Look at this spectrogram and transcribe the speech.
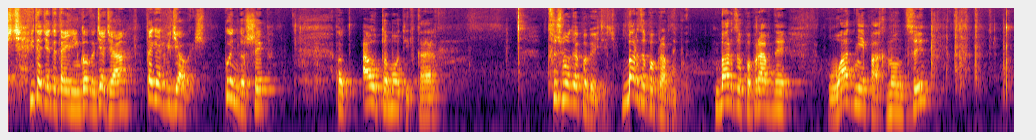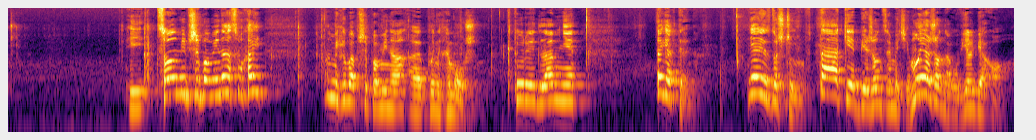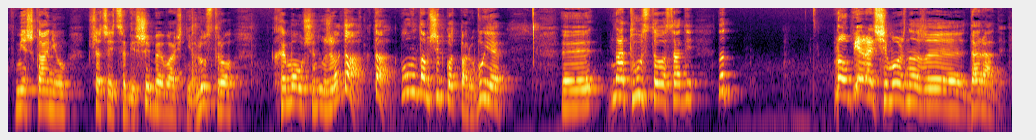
Cześć, witajcie detailingowy dziadzia. Tak jak widziałeś, płyn do szyb od Automotive Car. Cóż mogę powiedzieć? Bardzo poprawny płyn. Bardzo poprawny, ładnie pachnący. I co on mi przypomina? Słuchaj, on mi chyba przypomina e, płyn Hemotion, który dla mnie, tak jak ten, nie jest do szczurów. Takie bieżące mycie. Moja żona uwielbia, o, w mieszkaniu przetrzeć sobie szybę właśnie, lustro, Hemotion używa. Tak, tak, bo on tam szybko odparowuje. Yy, na tłuste osady, no, no opierać się można, że da radę.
